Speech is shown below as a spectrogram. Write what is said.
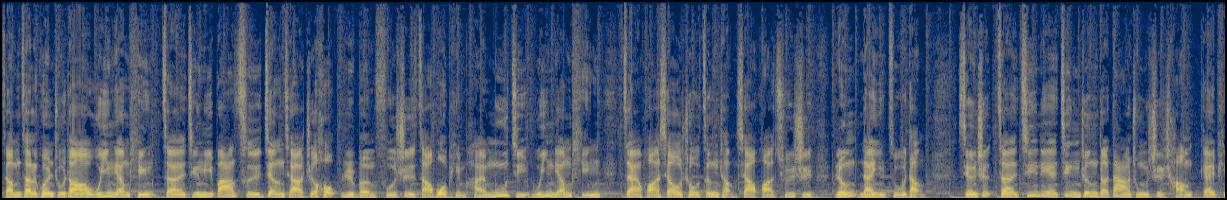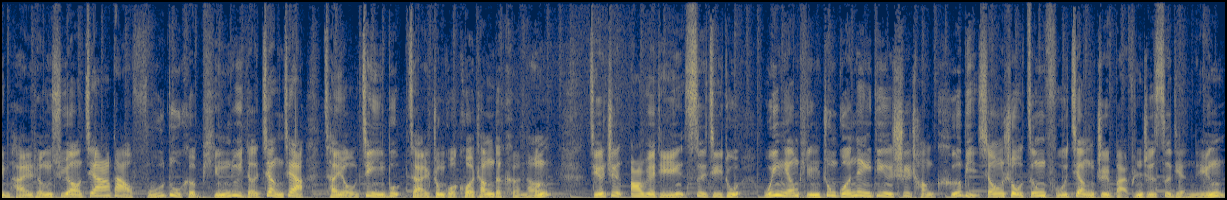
咱们再来关注到无印良品，在经历八次降价之后，日本服饰杂货品牌 MUJI 无印良品在华销售增长下滑趋势仍难以阻挡，显示在激烈竞争的大众市场，该品牌仍需要加大幅度和频率的降价，才有进一步在中国扩张的可能。截至二月底四季度，无印良品中国内地市场可比销售增幅降至百分之四点零，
